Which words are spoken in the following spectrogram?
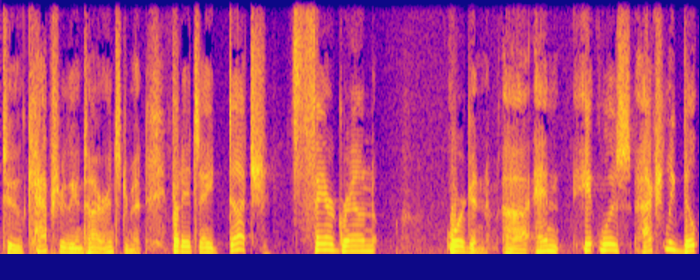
to capture the entire instrument. But it's a Dutch fairground organ, uh, and it was actually built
